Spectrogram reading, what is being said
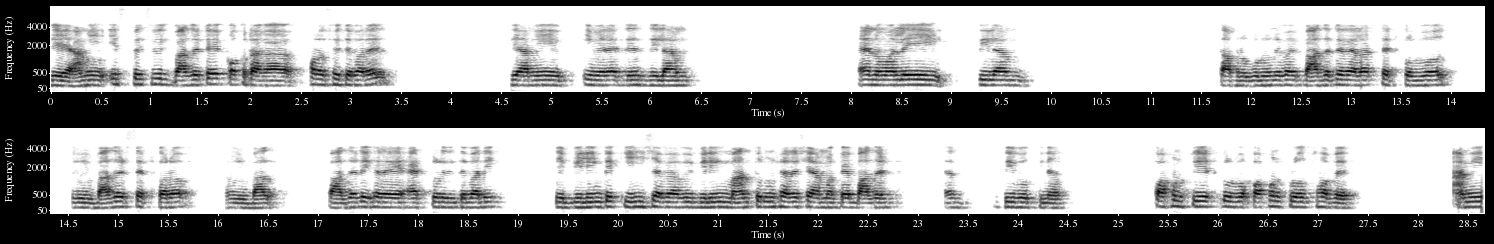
যে আমি স্পেসিফিক বাজেটে কত টাকা খরচ হইতে পারে? যে আমি ইমেল অ্যাড্রেস দিলাম অ্যানোমালি দিলাম, তারপরে বলুন ভাই বাজেটের অ্যালার্ট সেট করব, তুমি বাজেট সেট করো, আমি বাজেট এখানে অ্যাড করে দিতে পারি। যে বিলিংটা কি হিসাবে হবে বিলিং মান্থ অনুসারে সে আমাকে বাজেট দিব কিনা, কখন ক্রিয়েট করব, কখন ক্লোজ হবে। আমি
